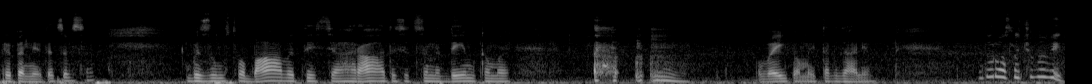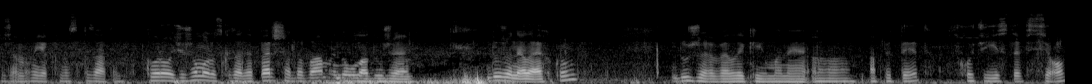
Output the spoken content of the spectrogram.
припинити це все. Безумство, бавитися, гратися цими димками, вейпами і так далі. Дорослий чоловік вже, ну як не сказати. Коротше, що можу сказати? Перша доба минула дуже, дуже нелегко. Дуже великий в мене е, апетит. Хочу їсти все.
